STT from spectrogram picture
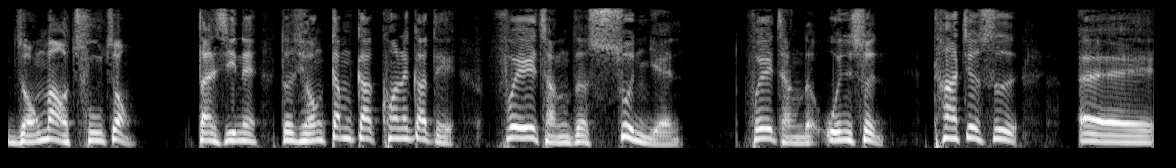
容貌出众，但是呢，都是从感觉看那个的非常的顺眼，非常的温顺。他就是呃，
